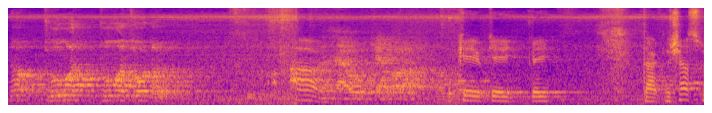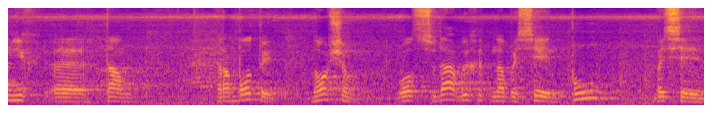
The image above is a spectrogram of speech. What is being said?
No, too much, too much order. А, окей, окей, окей. Так, ну сейчас у них э, там работы. Ну, в общем, вот сюда выход на бассейн. Пул, бассейн.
